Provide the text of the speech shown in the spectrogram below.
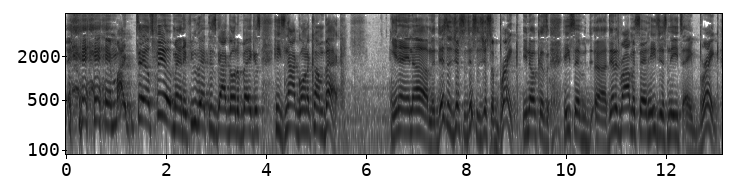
and Mike tells Phil, man, if you let this guy go to Vegas, he's not going to come back. You know, and um, this is just this is just a break, you know, because he said uh, Dennis Rodman said he just needs a break.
